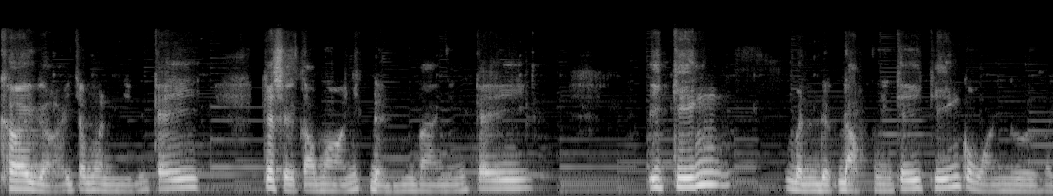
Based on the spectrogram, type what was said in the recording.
khơi gợi cho mình những cái cái sự tò mò nhất định và những cái ý kiến mình được đọc những cái ý kiến của mọi người và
